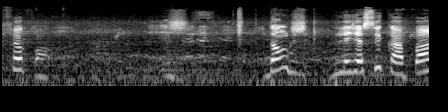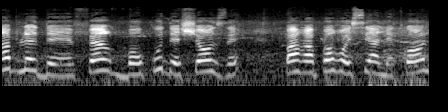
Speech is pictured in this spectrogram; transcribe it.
fait quoi? Donc je, je suis capable de faire beaucoup de choses par rapport aussi à l'école,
